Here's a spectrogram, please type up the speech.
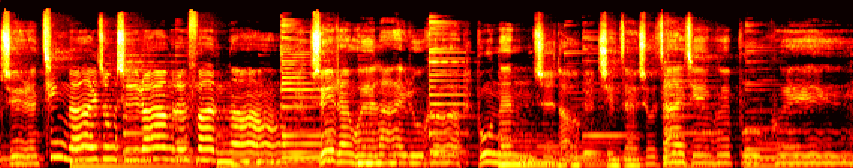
虽然情爱总是让人烦恼，虽然未来如何不能知道，现在说再见会不会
